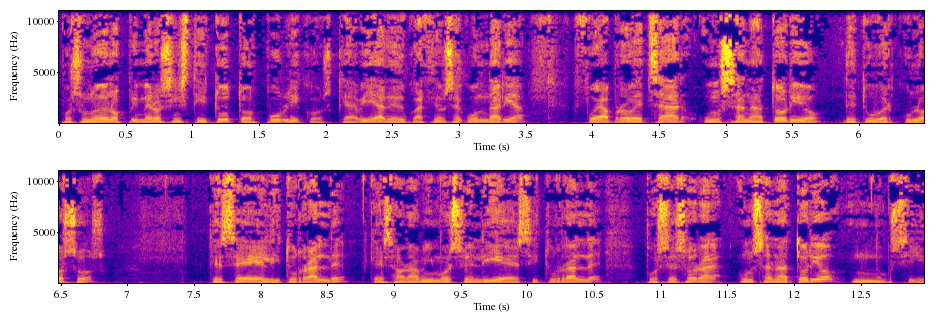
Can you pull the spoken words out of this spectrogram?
Pues uno de los primeros institutos públicos que había de educación secundaria fue aprovechar un sanatorio de tuberculosos que es el Iturralde, que es ahora mismo es el IES Iturralde, pues eso era un sanatorio, mm, si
